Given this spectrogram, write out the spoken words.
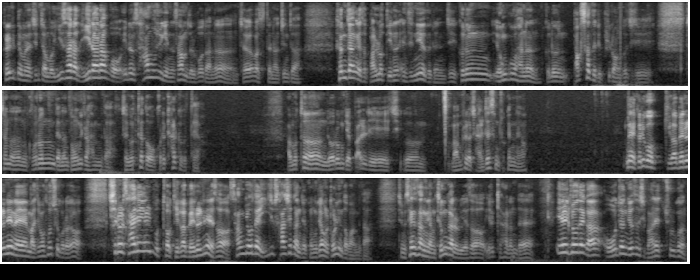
그렇기 때문에 진짜 뭐 이사라 일 안 하고 이런 사무직에 있는 사람들보다는 제가 봤을 때는 진짜 현장에서 발로 뛰는 엔지니어들인지 그런 연구하는 그런 박사들이 필요한 거지. 저는 그런 데는 동의를 합니다. 제 곁에도 그렇게 할 것 같아요. 아무튼 이런 게 빨리 지금 마무리가 잘 됐으면 좋겠네요. 네, 그리고 기가 베를린의 마지막 소식으로요. 7월 4일부터 기가 베를린에서 상교대 24시간제 공장을 돌린다고 합니다. 지금 생산량 증가를 위해서 이렇게 하는데 1교대가 오전 6시 반에 출근,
